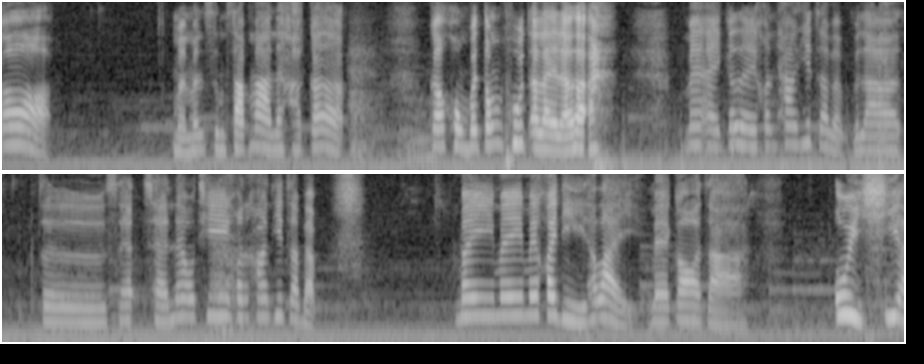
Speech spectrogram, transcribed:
ก็เหมือนมันซึมซับมานะคะ ก็ก็คงไม่ต้องพูดอะไรแล้วล่ะ แม่ไอก็เลยค่อนข้างที่จะแบบเวลาเจอแชแนลที่ค่อนข้างที่จะแบบไม่ไม่ไม่ค่อยดีเท่าไหร่ แม่ก็จะ อุ้ยเชี่ย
